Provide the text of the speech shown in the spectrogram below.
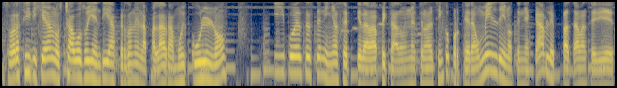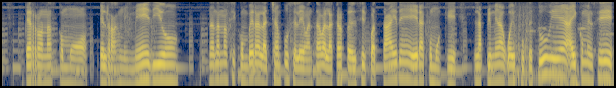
pues ahora sí dijeran los chavos hoy en día, perdonen la palabra, muy cool, ¿no? Y pues este niño se quedaba pecado en el canal 5 porque era humilde y no tenía cable. Pasaban series perronas como El Ragno y Medio. Nada más que con ver a la champu se levantaba la carpa del circo a Taide. Era como que la primera waifu que tuve. Ahí comencé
